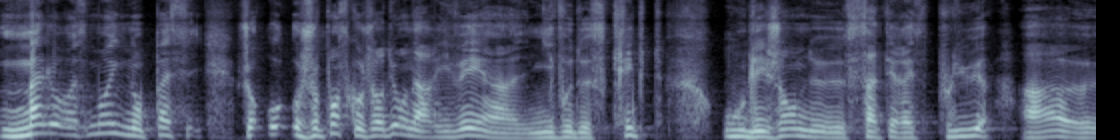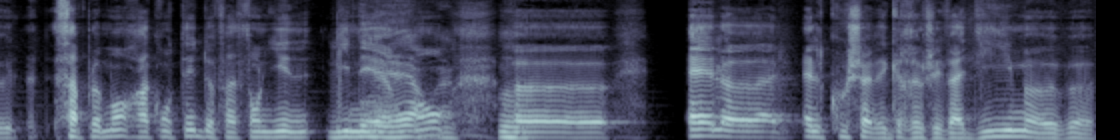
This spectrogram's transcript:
malheureusement, ils n'ont pas. Je, je pense qu'aujourd'hui, on est arrivé à un niveau de script où les gens ne s'intéressent plus à euh, simplement raconter de façon li- linéairement. Linéaire, ouais. Euh, elle, euh, elle, elle couche avec Roger Vadim, euh,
